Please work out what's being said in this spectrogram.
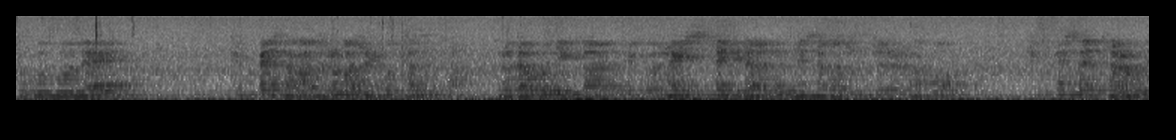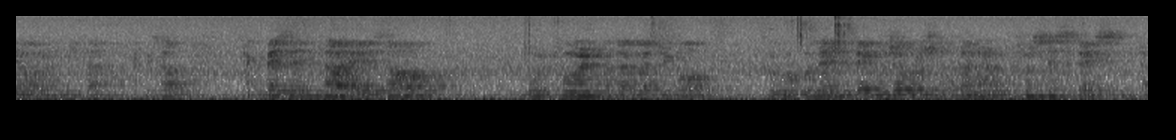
그 부분에 택배사가 들어가질 못합니다. 그러다 보니까 이제 그 하이스택이라는 회사가 존재를 하고 택배센터를 운영을 합니다. 그래서 택배센터에서 물품을 받아가지고 그 부분을 이제 내부적으로 전달하는 프로세스가 있습니다.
